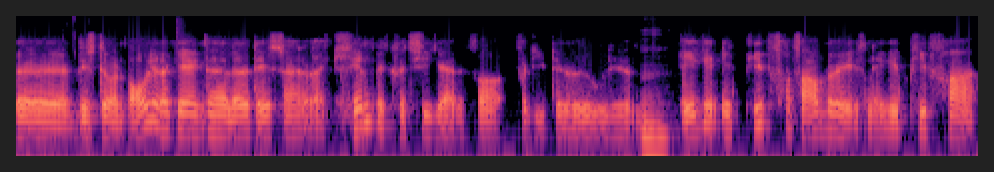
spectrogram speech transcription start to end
øh, hvis det var en borgerlig regering, der havde lavet det, så havde der været kæmpe kritik af det, for, fordi det øgede uligheden. Mm. Ikke et pip fra fagbevægelsen, ikke et pip fra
